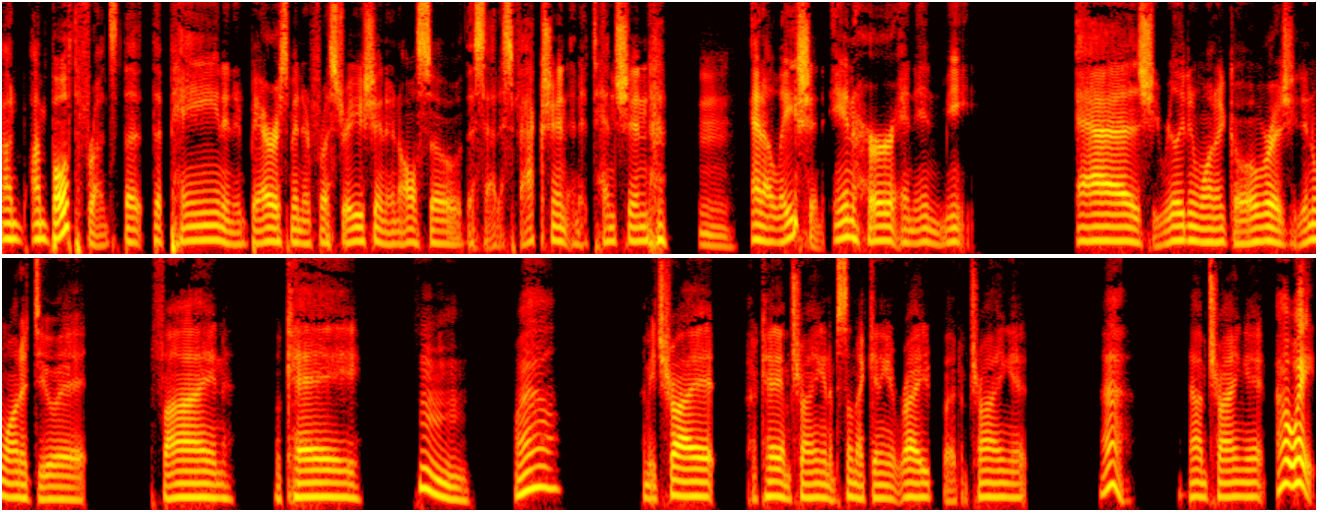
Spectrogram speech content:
On on both fronts, the the pain and embarrassment and frustration, and also the satisfaction and attention Mm-hmm. and elation in her and in me. As she really didn't want to go over it, she didn't want to do it. Fine. Okay. Hmm. Well, let me try it. Okay, I'm trying it. I'm still not getting it right, but I'm trying it. Ah, now I'm trying it. Oh, wait,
